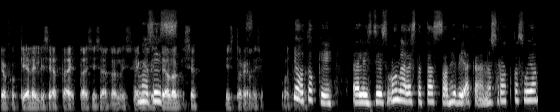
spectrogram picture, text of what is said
Joko kielellisiä tai, tai sisällöllisiä, hengellisiä, no siis, teologisia, historiallisia? Whatever. Joo, toki. Eli siis mun mielestä tässä on hyviä käännösratkaisuja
